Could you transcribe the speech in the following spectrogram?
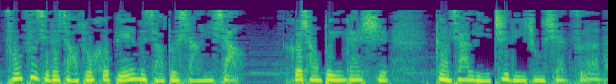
从自己的角度和别人的角度想一想，何尝不应该是更加理智的一种选择呢？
